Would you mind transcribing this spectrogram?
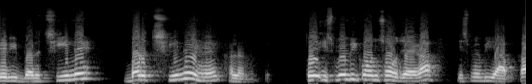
तेरी बरछीने बरछीने हैं खलन के। तो इसमें भी कौन सा हो जाएगा? इसमें भी आपका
